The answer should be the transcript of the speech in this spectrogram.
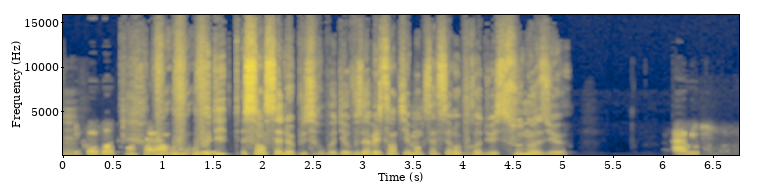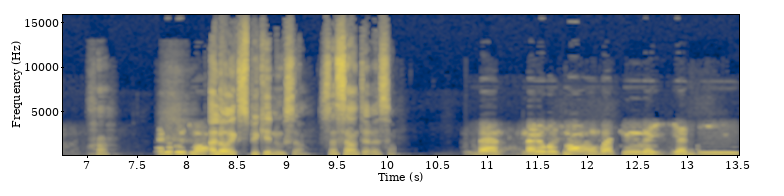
hmm. et qu'on retrouve... Vous, vous, vous dites censé ne plus se reproduire, vous avez le sentiment que ça s'est reproduit sous nos yeux? Ah oui. Malheureusement. Alors expliquez-nous ça. Ça, c'est intéressant. Ben, malheureusement, on voit qu'il bah, y a des,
